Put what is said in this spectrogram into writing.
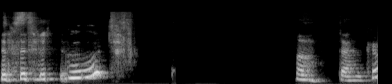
Das ist gut. Oh, danke.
